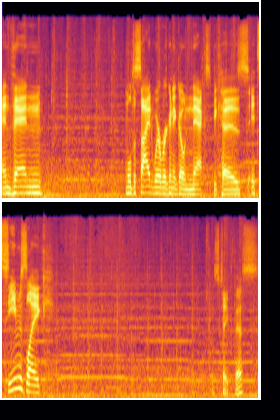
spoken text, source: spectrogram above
and then we'll decide where we're going to go next because it seems like Let's take this.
